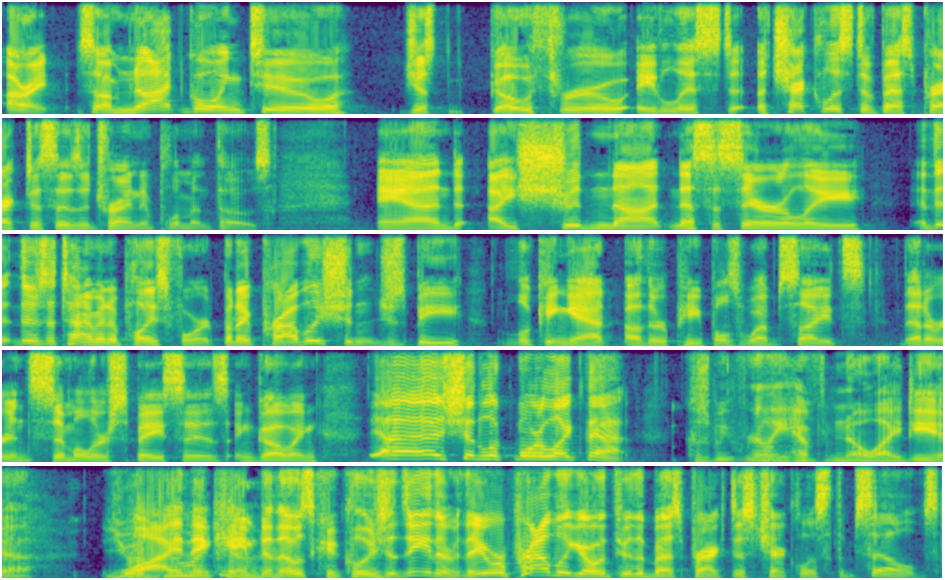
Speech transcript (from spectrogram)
All right. So I'm not going to just go through a list, a checklist of best practices and try and implement those. And I should not necessarily there's a time and a place for it, but I probably shouldn't just be looking at other people's websites that are in similar spaces and going, yeah, it should look more like that. Because we really have no idea You why no they idea. came to those conclusions either. They were probably going through the best practice checklist themselves.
